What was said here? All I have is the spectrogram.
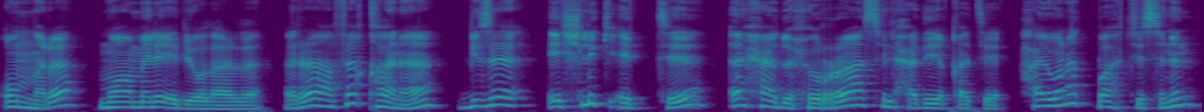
Onlara muamele ediyorlardı. Rafekana bize eşlik etti. Ehadu hurrasil hadikati. Hayvanat bahçesinin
